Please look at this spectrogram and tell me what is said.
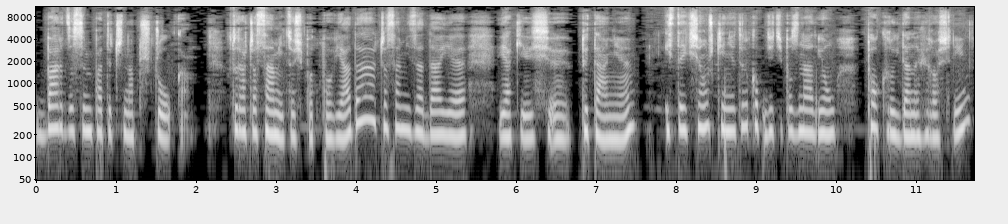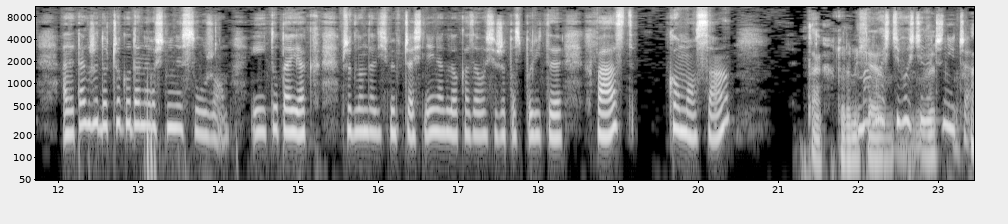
bardzo sympatyczna pszczółka, która czasami coś podpowiada, czasami zadaje jakieś e, pytanie. I z tej książki nie tylko dzieci poznają pokrój danych roślin, ale także do czego dane rośliny służą. I tutaj, jak przeglądaliśmy wcześniej, nagle okazało się, że pospolity chwast komosa tak, który mi się... Ma właściwości lecznicze.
